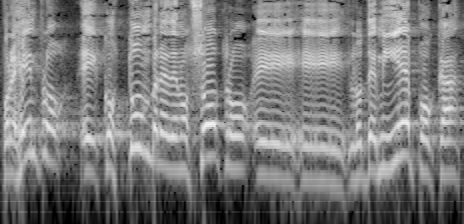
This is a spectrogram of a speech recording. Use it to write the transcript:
Por ejemplo, eh, costumbre de nosotros, eh, eh, los de mi época,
